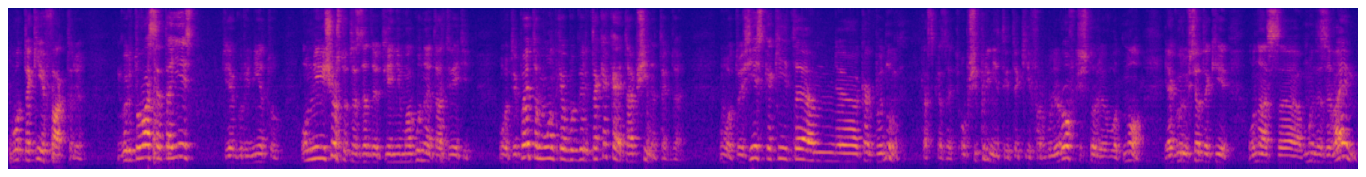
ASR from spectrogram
вот такие факторы. Говорит, у вас это есть? Я говорю, нету. Он мне еще что-то задает, я не могу на это ответить. Вот, и поэтому он как бы говорит, а какая это община тогда? Вот, то есть есть какие-то, э, как бы, ну, как сказать, общепринятые такие формулировки, что ли, вот, но я говорю, все-таки у нас, э, мы называем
